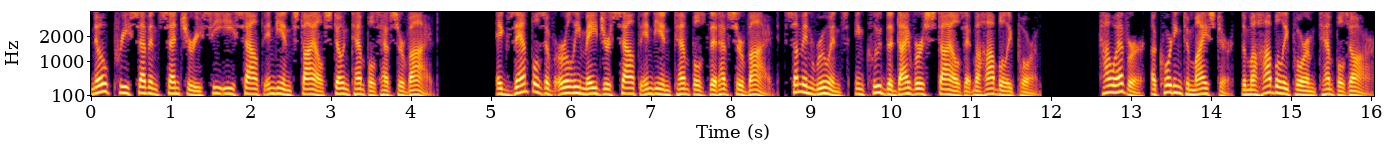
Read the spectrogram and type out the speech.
No pre-7th century CE South Indian style stone temples have survived. Examples of early major South Indian temples that have survived, some in ruins, include the diverse styles at Mahabalipuram. However, according to Meister, the Mahabalipuram temples are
